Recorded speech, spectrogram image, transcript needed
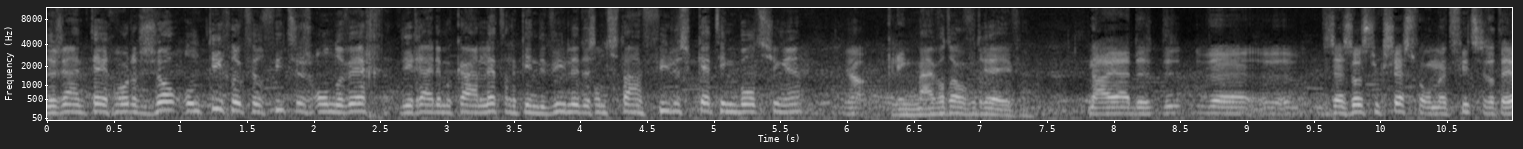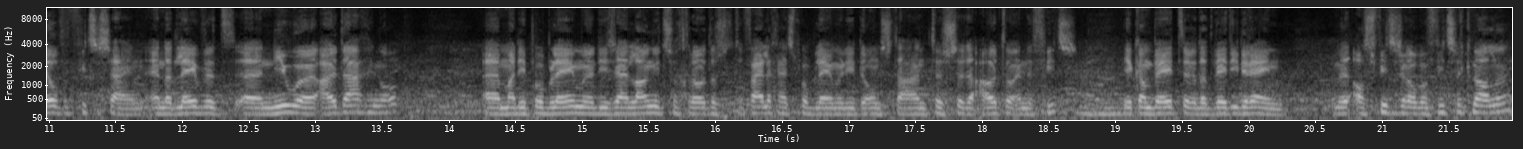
Er zijn tegenwoordig zo ontiegelijk veel fietsers onderweg. Die rijden elkaar letterlijk in de wielen. Er ontstaan files, kettingbotsingen. Ja. Klinkt mij wat overdreven. Nou ja, de, de, we, we, zijn zo succesvol met fietsen dat er heel veel fietsers zijn. En dat levert uh, nieuwe uitdagingen op. Uh, maar die problemen die zijn lang niet zo groot als de veiligheidsproblemen die er ontstaan tussen de auto en de fiets. Je kan beter, dat weet iedereen, als fietser op een fietser knallen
